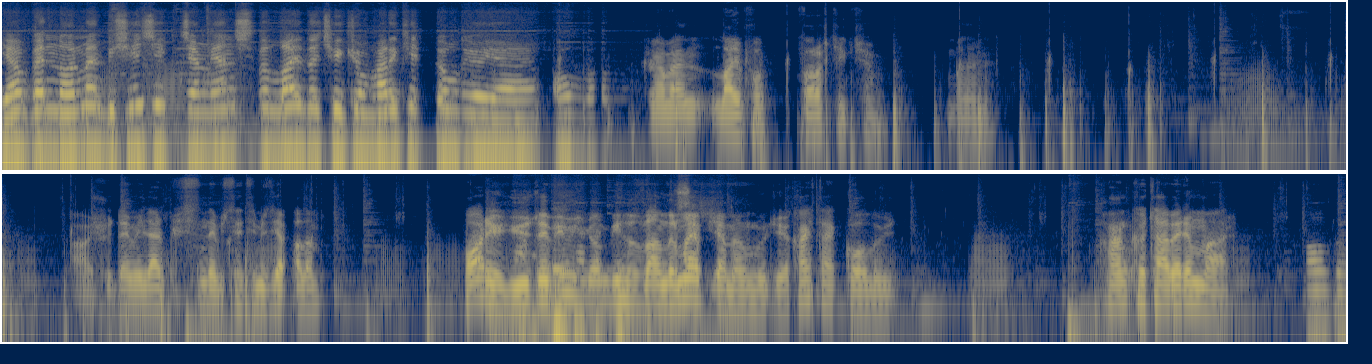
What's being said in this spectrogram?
Ya ben normal bir şey çekeceğim. Yanlışlıkla live da çekiyorum. Hareketli oluyor ya. Allah. Kanka ben live fotoğraf çekeceğim. Bana ne? Aa, şu demirler pişsin de bir setimizi yapalım. Var ya yüzde bir milyon bir hızlandırma yapacağım ben bu videoya. Kaç dakika oldu? Kan kötü haberim var. Oldu.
